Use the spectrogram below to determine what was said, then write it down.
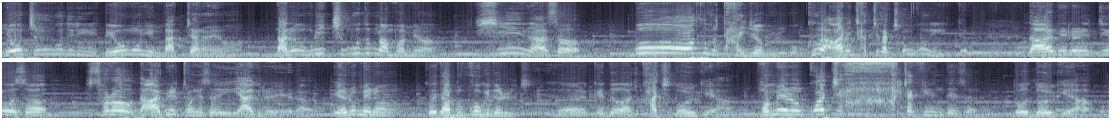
이 친구들이 영혼이 막잖아요. 나는 우리 친구들만 보면 신이 나서 모든 걸 다 잊어버리고 그 안에 자체가 천국이기 때문에 나비를 띄워서 서로 나비를 통해서 이야기를 해라. 여름에는 거기다 물고기들 이렇게 넣어가지고 같이 놀게 하고 봄에는 꽃이 활짝 피는 데서 또 놀게 하고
